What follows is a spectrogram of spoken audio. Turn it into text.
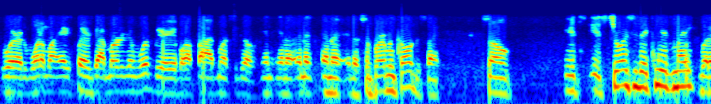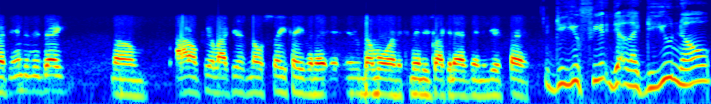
where one of my ex players got murdered in Woodbury about five months ago in, in, a, in, a, in, a, in a suburban cul-de-sac. So it's it's choices that kids make, but at the end of the day, um, I don't feel like there's no safe haven no more in the communities like it has been in years past. Do you feel like? Do you know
